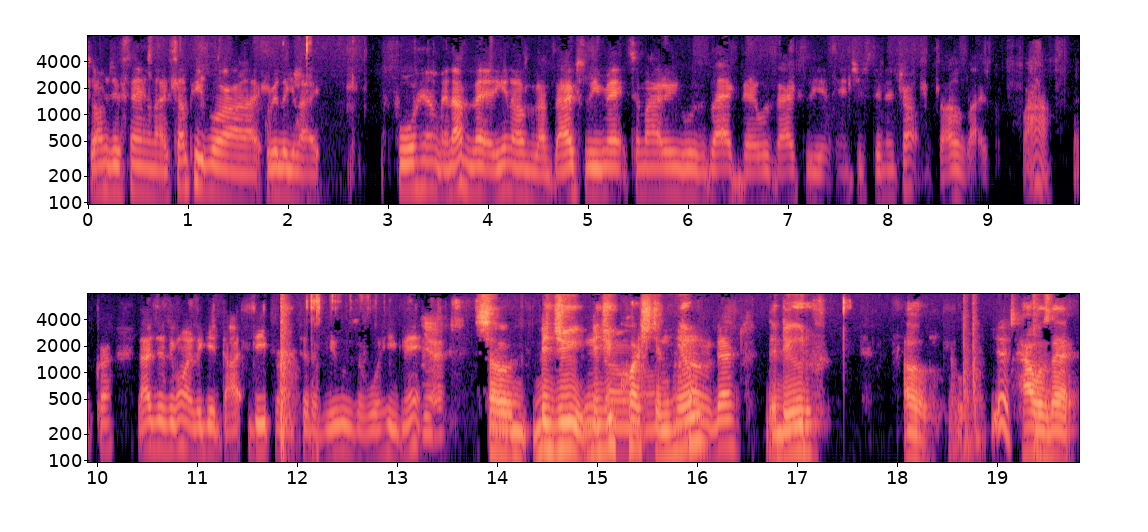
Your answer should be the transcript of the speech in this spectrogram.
So I'm just saying, like, some people are like really like for him, and I've met, you know, I've actually met somebody who was black that was actually interested in Trump. So I was like, wow, okay. And I just wanted to get di- deeper into the views of what he meant. Yeah. So did you did you question him, That, the dude? Oh, yes, how was that?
